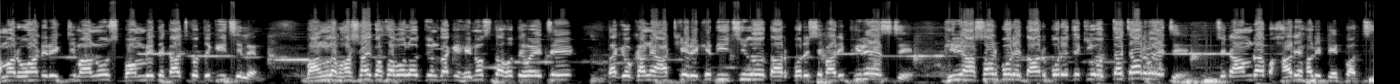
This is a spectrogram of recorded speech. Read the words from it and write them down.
আমার ওয়ার্ডের একটি মানুষ বম্বেতে কাজ করতে গিয়েছিলেন। বাংলা ভাষায় কথা বলার জন্য তাকে হেনস্থা হতে হয়েছে। তাকে ওখানে আটকে রেখে দিয়েছিল। তারপরে সে বাড়ি ফিরে এসছে। ফিরে আসার পরে তারপরে যে কি অত্যাচার হয়েছে, সেটা আমরা হাড়ে হাড়ে টের পাচ্ছি।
